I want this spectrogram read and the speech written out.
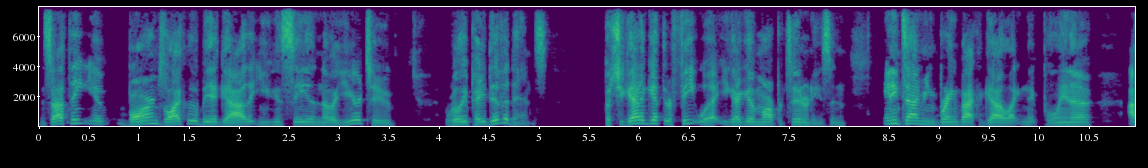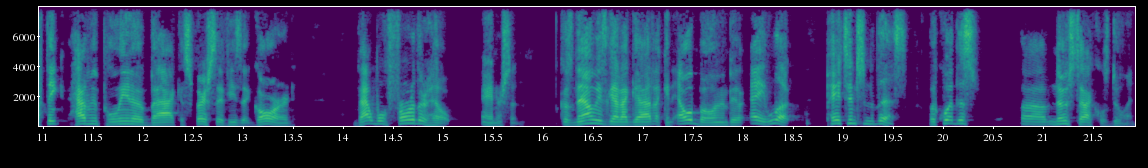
And so I think you know, Barnes likely will be a guy that you can see in another year or two really pay dividends but you got to get their feet wet. You got to give them opportunities. And anytime you can bring back a guy like Nick Polino, I think having Polino back, especially if he's at guard, that will further help Anderson because now he's got a guy that can elbow him and be like, hey, look, pay attention to this. Look what this uh, nose tackle's doing.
